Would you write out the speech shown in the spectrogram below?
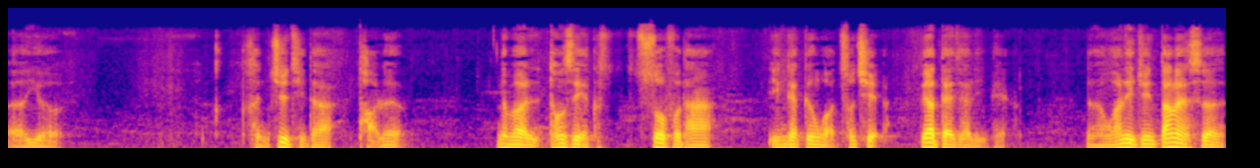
呃有很具体的讨论。那么同时也说服他应该跟我出去，不要待在里边。那么王立军当然是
